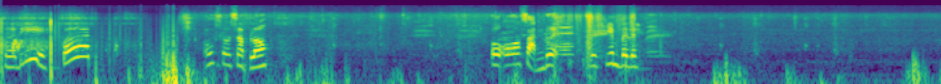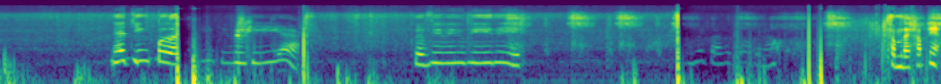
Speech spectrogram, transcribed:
เปิดดิ เปิด โอ้โทรศัพท์ร้อง โอ้โอ้สั่นด้วยเยี่ยมไปเลย แน่จริงเปิดดิ PVP อะ เปิด PVP ดิไม่ตายสักรอบเลยนะททำอะไรครับเนี่ย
